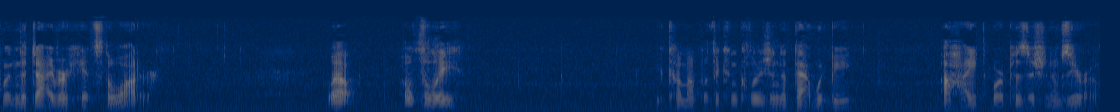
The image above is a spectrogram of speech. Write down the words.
when the diver hits the water? Well, hopefully you come up with the conclusion that that would be a height or a position of zero.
